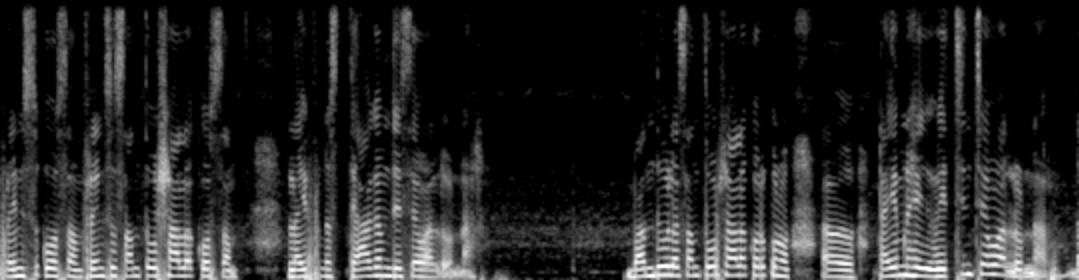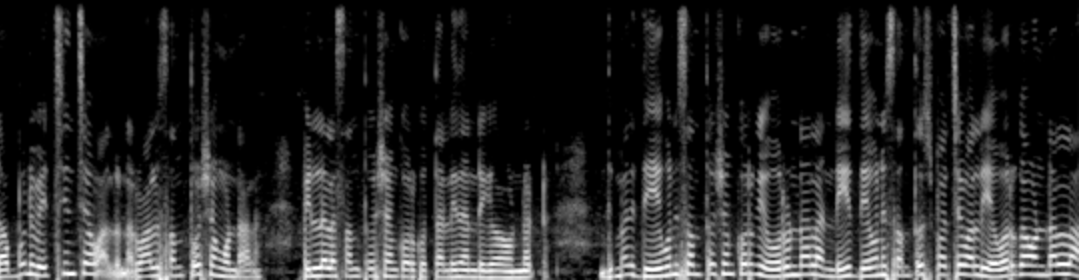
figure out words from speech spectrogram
ఫ్రెండ్స్ కోసం ఫ్రెండ్స్ సంతోషాల కోసం లైఫ్ను త్యాగం చేసే వాళ్ళు ఉన్నారు. బంధువుల సంతోషాల కొరకును టైంని వెచ్చించే వాళ్ళు ఉన్నారు డబ్బును వెచ్చించే వాళ్ళు ఉన్నారు వాళ్ళు సంతోషంగా ఉండాలి. పిల్లల సంతోషం కొరకు తల్లిదండ్రిగా ఉన్నట్టు. మరి దేవుని సంతోషం కొరకు ఎవరు ఉండాలండి దేవుని సంతోషపరిచే వాళ్ళు ఎవరుగా ఉండాలా?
